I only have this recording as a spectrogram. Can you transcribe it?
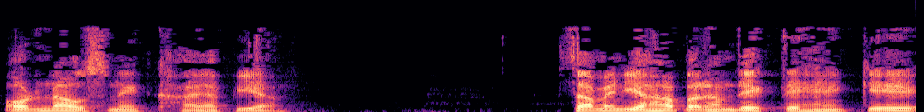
اور نہ اس نے کھایا پیا۔ سامن یہاں پر ہم دیکھتے ہیں کہ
